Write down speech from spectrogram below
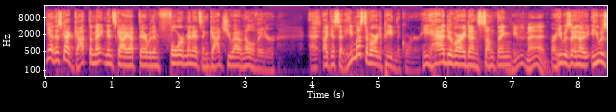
yeah. This guy got the maintenance guy up there within four minutes and got you out of an elevator. And like I said, he must have already peed in the corner. He had to have already done something. He was mad. or he was, you know, he was,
